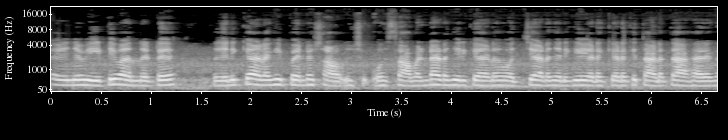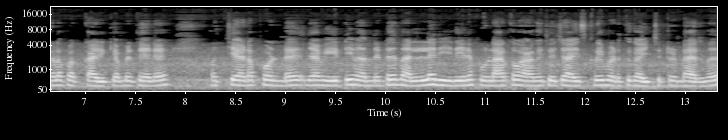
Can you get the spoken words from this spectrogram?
കഴിഞ്ഞ് വീട്ടിൽ വന്നിട്ട് എനിക്കാണെങ്കിൽ ഇപ്പോൾ എന്റെ സൗണ്ട് അടഞ്ഞിരിക്കുകയാണ്. ഒച്ചയടഞ്ഞ് എനിക്ക് ഇടയ്ക്കിടയ്ക്ക് തണുത്ത ആഹാരങ്ങൾ കഴിക്കുമ്പോഴത്തേന് ഒച്ചയടപ്പുണ്ട് ഞാൻ വീട്ടിൽ വന്നിട്ട് നല്ല രീതിയിൽ പിള്ളേർക്ക് വാങ്ങിച്ച് വെച്ച് ഐസ്ക്രീം എടുത്ത് കഴിച്ചിട്ടുണ്ടായിരുന്നു.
